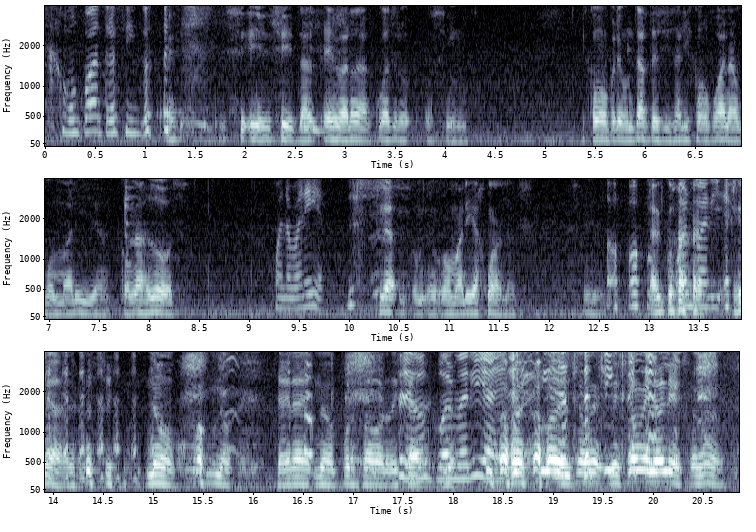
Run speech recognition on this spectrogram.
Como cuatro o cinco. Sí, sí, es verdad, cuatro o cinco. Es como preguntarte si salís con Juana o con María, con las dos. Juana María. Claro, o María Juana. Sí. Tal cual. Juan María. Claro, sí. No, Juan no. Te agrade... No, por favor, deja... Pero Juan no, María No, era- no, déjamelo lejos, no.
